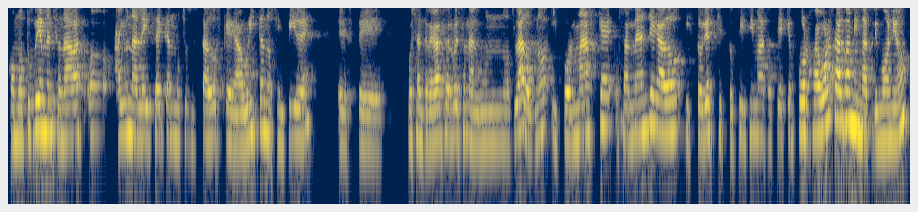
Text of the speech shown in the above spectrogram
Como tú bien mencionabas, hay una ley seca en muchos estados que ahorita nos impide este, pues entregar cerveza en algunos lados, ¿no? Y por más que, o sea, me han llegado historias chistosísimas, así que por favor salva mi matrimonio.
